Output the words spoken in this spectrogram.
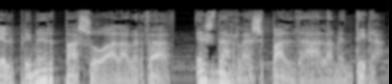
El primer paso a la verdad es dar la espalda a la mentira.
